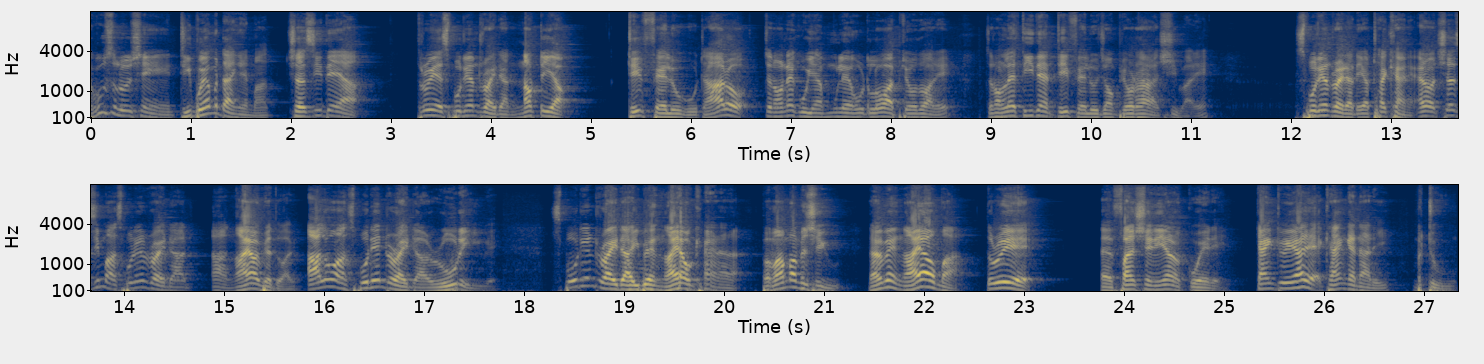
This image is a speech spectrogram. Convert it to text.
အခုဆိုလို့ရှိရင်ဒီပွဲမတိုင်ခင်မှာ Chelsea အသင်းကသူတို့ရဲ့ Sporting Director နောက်တစ်ယောက် Dave Fellow ကိုဒါကတော့ကျွန်တော်နဲ့ကိုရန်မှုလဲဟိုတလောကပြောသွားတယ်ကျွန်တော်လည်းတီးတဲ့ Dave Fellow ကြောင့်ပြောထားတာရှိပါတယ် Sporting Director တယောက်ထိုက်ခံတယ်အဲ့တော့ Chelsea မှာ Sporting Director အာ9ယောက်ဖြစ်သွားပြီအားလုံးက Sporting Director role တွေကြီးပဲ Sporting Director ကြီးပဲ9ယောက်ခံလာတာဘာမှမရှိဘူးဒါပေမဲ့9ယောက်မှာသူတို့ရဲ့အဲ function တွေကတော့ကွဲတယ်ကင်တွေရတဲ့အခန်းကဏ္ဍတွေမတူဘူး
